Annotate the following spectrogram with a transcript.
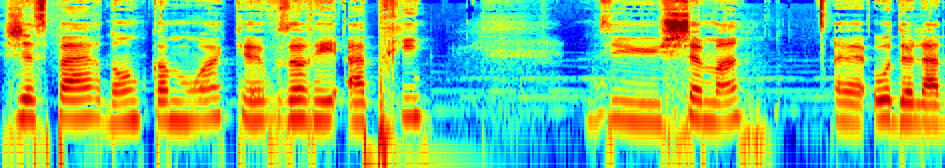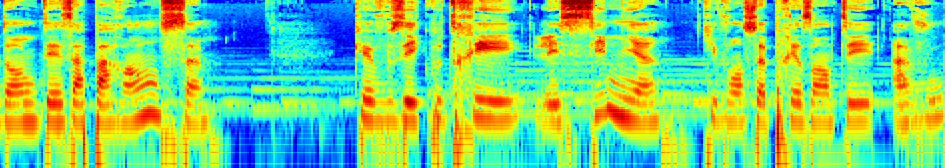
J'espère donc comme moi que vous aurez appris du chemin euh, au-delà donc des apparences, que vous écouterez les signes qui vont se présenter à vous.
